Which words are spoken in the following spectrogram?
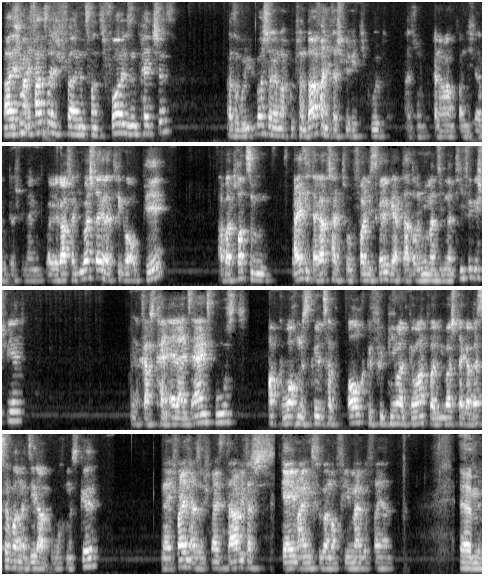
aber ich, ich fand zum Beispiel FIFA 21 vor diesen Patches, also wo die Übersteiger noch gut waren, da fand ich das Spiel richtig gut. Also, keine Ahnung, fand ich sehr gut das Spiel eigentlich. Weil da gab es halt Übersteiger, der Trigger OP, aber trotzdem, weiß ich, da gab es halt so voll die Skill gehabt, da hat auch niemand 7er Tiefe gespielt. Da gab es keinen L1-R1 Boost abgebrochene Skills hat auch gefühlt niemand gemacht, weil die Übersteiger besser waren als jeder abgebrochene Skill. Na, ich weiß nicht, also ich weiß, da habe ich das Game eigentlich sogar noch viel mehr gefeiert. Ähm,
